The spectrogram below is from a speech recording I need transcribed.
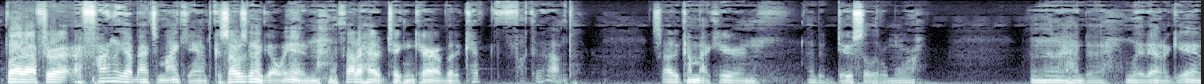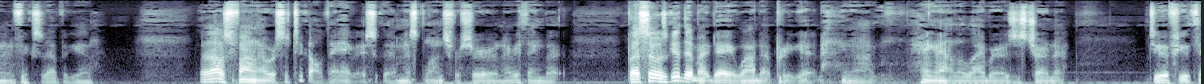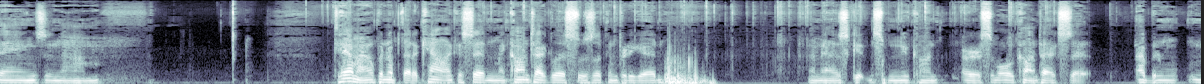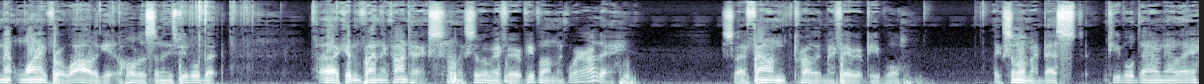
But after I finally got back to my camp, because I was going to go in, I thought I had it taken care of, but it kept fucking up. So I had to come back here and I had to dose a little more. And then I had to lay down again and fix it up again. But that was finally over. So it took all day, basically. I missed lunch for sure and everything. But but so it was good that my day wound up pretty good. You know, hanging out in the library, I was just trying to do a few things and um, damn, I opened up that account, like I said, and my contact list was looking pretty good. I mean, I was getting some new con or some old contacts that I've been wanting for a while to get a hold of some of these people, but uh, I couldn't find their contacts. Like some of my favorite people, I'm like, where are they? So I found probably my favorite people, like some of my best people down in LA.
